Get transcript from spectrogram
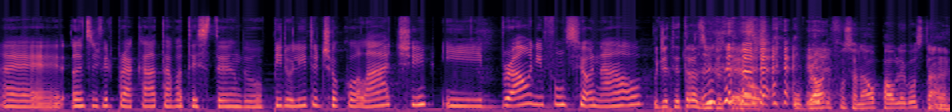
É, antes de vir para cá, tava testando pirulito de chocolate e brownie funcional. Podia ter trazido até. o, o brownie funcional, o Paulo ia gostar. É.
